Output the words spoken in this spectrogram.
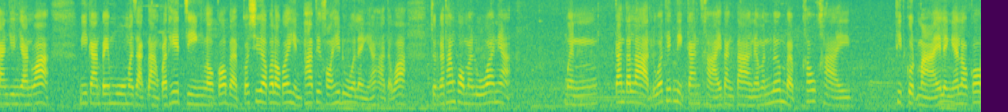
การยืนยันว่า มีการไปมูมาจากต่างประเทศจริง เราก็แบบก็เชื่อเพราะเราก็เห็นภาพที่เขาให้ดูอะไรอย่างเงี้ยค่ะ แต่ว่าจนกระทั่งพอมารู้ว่าเนี่ยเหมือนการตลาดหรือว่าเทคนิคการขายต่างๆเนี่ยมันเริ่มแบบเข้าขายผิดกฎหมายอะไรเงี้ยเราก็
